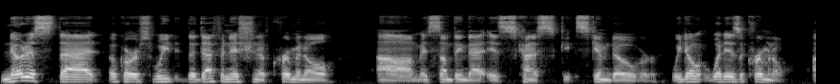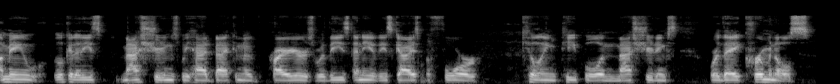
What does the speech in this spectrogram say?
Notice that, of course, we the definition of criminal um, is something that is kind of sk- skimmed over. We don't. What is a criminal? I mean, look at these mass shootings we had back in the prior years. Were these any of these guys before killing people in mass shootings? Were they criminals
